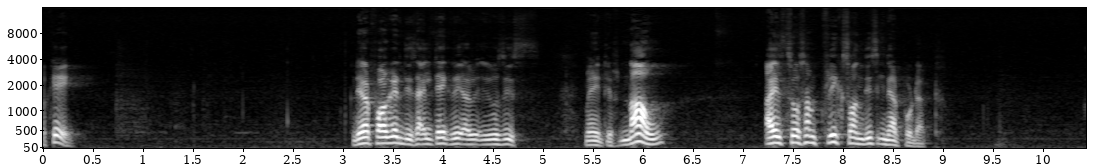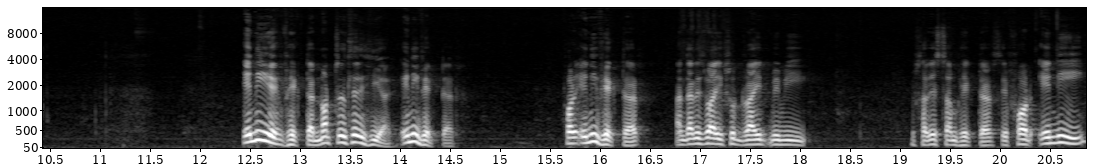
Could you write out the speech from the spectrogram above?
Okay. Never forget this I will take I will use this many times. Now, I will show some tricks on this inner product. Any vector not necessarily here any vector for any vector and that is why you should write maybe suggest some vector say for any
